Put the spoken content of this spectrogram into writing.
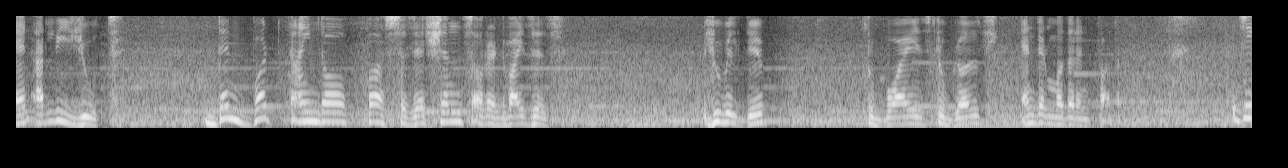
and early youth then what kind of suggestions और advices you will give to boys to girls and their mother and father जी,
